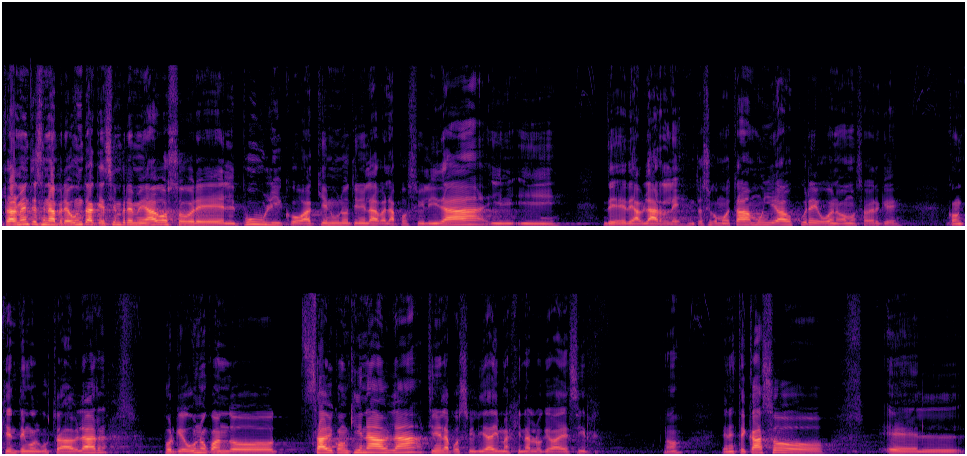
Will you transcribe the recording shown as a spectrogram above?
Realmente es una pregunta que siempre me hago sobre el público, a quien uno tiene la, posibilidad y, de, hablarle. Entonces, como estaba muy a oscura, digo, bueno, vamos a ver que, con quién tengo el gusto de hablar, porque uno cuando sabe con quién habla, tiene la posibilidad de imaginar lo que va a decir. ¿no? En este caso, el,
